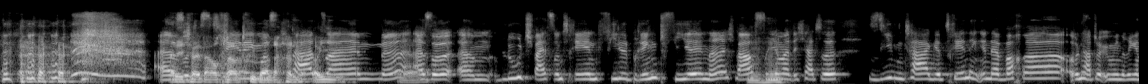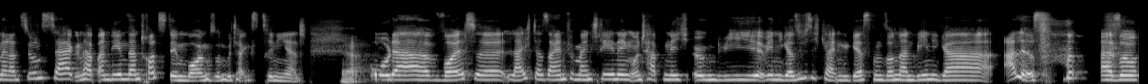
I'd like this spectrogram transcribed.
Also, also ich das auch Training muss hart sein. Ne? Ja. Also ähm, Blut, Schweiß und Tränen, viel bringt viel. Ne? Ich war auch mhm. so jemand, ich hatte sieben Tage Training in der Woche und hatte irgendwie einen Regenerationstag und habe an dem dann trotzdem morgens und mittags trainiert. Ja. Oder wollte leichter sein für mein Training und habe nicht irgendwie weniger Süßigkeiten gegessen, sondern weniger alles. Also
